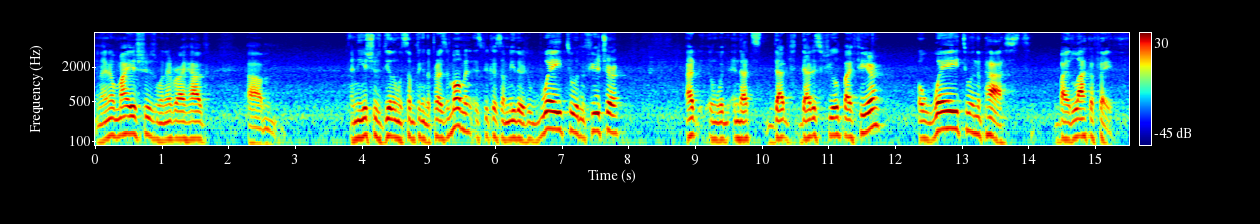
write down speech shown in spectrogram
And I know my issues whenever I have. Um, any issues dealing with something in the present moment is because I'm either way too in the future, at, and that's that that is fueled by fear, or way too in the past by lack of faith.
